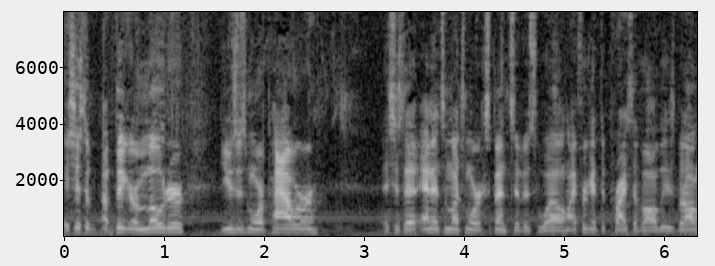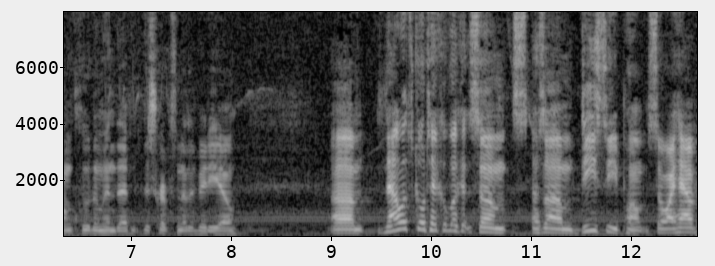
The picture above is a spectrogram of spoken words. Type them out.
it's just a, a bigger motor, uses more power. It's just a, and it's much more expensive as well. I forget the price of all these, but I'll include them in the description of the video. Um, now let's go take a look at some, some DC pumps. So I have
